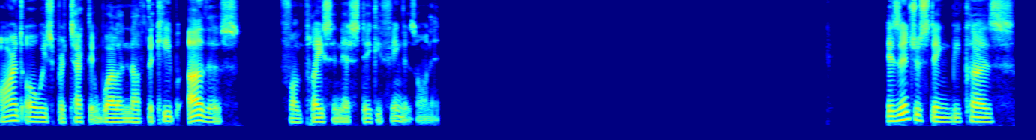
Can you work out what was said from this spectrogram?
aren't always protected well enough to keep others from placing their sticky fingers on it. It's interesting because,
